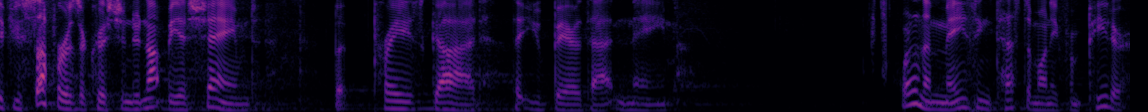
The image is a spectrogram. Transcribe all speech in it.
If you suffer as a Christian, do not be ashamed, but praise God that you bear that name. What an amazing testimony from Peter.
